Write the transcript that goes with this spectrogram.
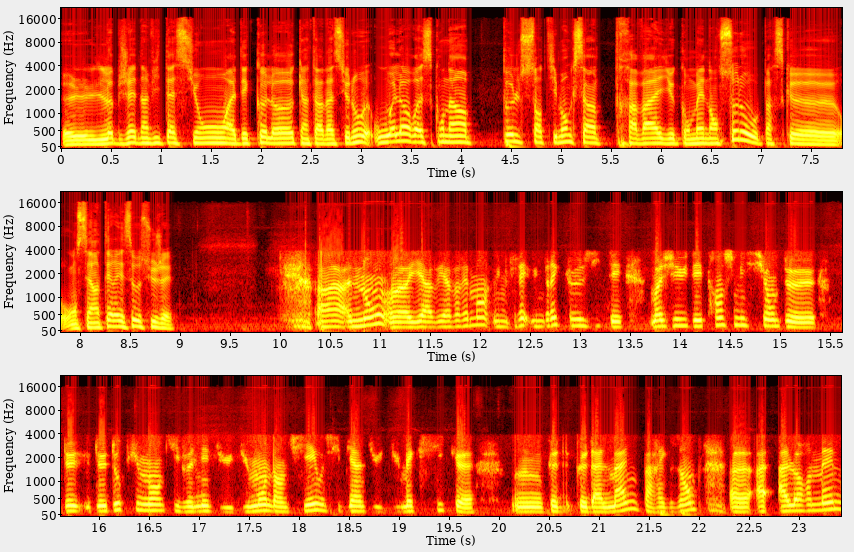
l'objet d'invitations à des colloques internationaux? Ou alors est-ce qu'on a un peu le sentiment que c'est un travail qu'on mène en solo? Parce qu'on s'est intéressé au sujet euh, non, il euh, y, y, a vraiment une vraie, une vraie curiosité. Moi, j'ai eu des transmissions de, de, de, documents qui venaient du, du, monde entier, aussi bien du, du Mexique euh, que, que d'Allemagne, par exemple, euh, alors même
